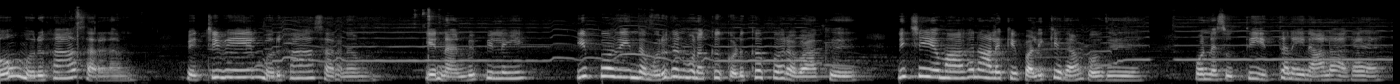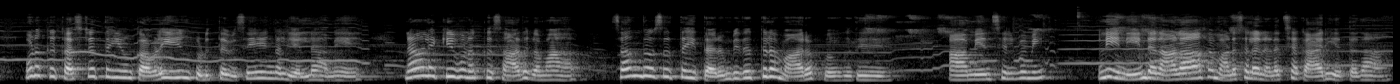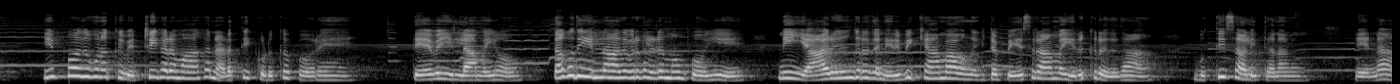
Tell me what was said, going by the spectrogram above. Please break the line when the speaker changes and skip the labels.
ஓம் முருகா சரணம். வெற்றிவேல் முருகா சரணம். என் அன்பு பிள்ளையே இப்போது இந்த முருகன் உனக்கு கொடுக்க போகிற வாக்கு நிச்சயமாக நாளைக்கு பழிக்க தான் போகுது. உன்னை சுற்றி இத்தனை நாளாக உனக்கு கஷ்டத்தையும் கவலையும் கொடுத்த விஷயங்கள் எல்லாமே நாளைக்கு உனக்கு சாதகமா சந்தோஷத்தை தரும் விதத்தில் மாறப்போகுது ஆமீன் செல்வமி. நீ நீண்ட நாளாக மனசில் நினச்ச காரியத்தை தான் இப்போது உனக்கு வெற்றிகரமாக நடத்தி கொடுக்க போகிறேன் தேவையில்லாமையும் தகுதி இல்லாதவர்களிடமும் போய் நீ யாருங்கிறத நிரூபிக்காமல் அவங்கக்கிட்ட பேசுகிறாம இருக்கிறது தான் புத்திசாலித்தனம். ஏன்னா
